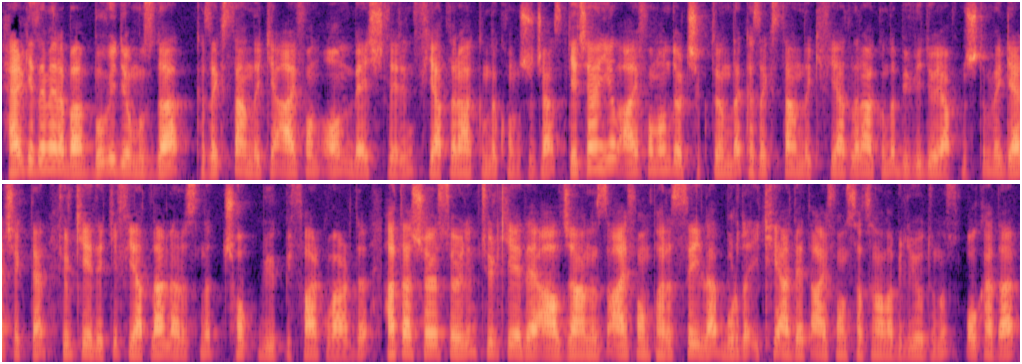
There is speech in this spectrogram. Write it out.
Herkese merhaba. Bu videomuzda Kazakistan'daki iPhone 15'lerin fiyatları hakkında konuşacağız. Geçen yıl iPhone 14 çıktığında Kazakistan'daki fiyatları hakkında bir video yapmıştım ve gerçekten Türkiye'deki fiyatlarla arasında çok büyük bir fark vardı. Hatta şöyle söyleyeyim, Türkiye'de alacağınız iPhone parasıyla burada 2 adet iPhone satın alabiliyordunuz. O kadar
